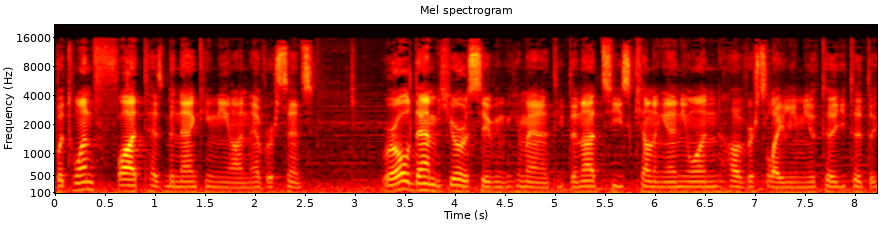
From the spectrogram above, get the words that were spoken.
but one thought has been nagging me on ever since. We're all damn heroes saving humanity. The Nazis killing anyone, however slightly mutated. The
